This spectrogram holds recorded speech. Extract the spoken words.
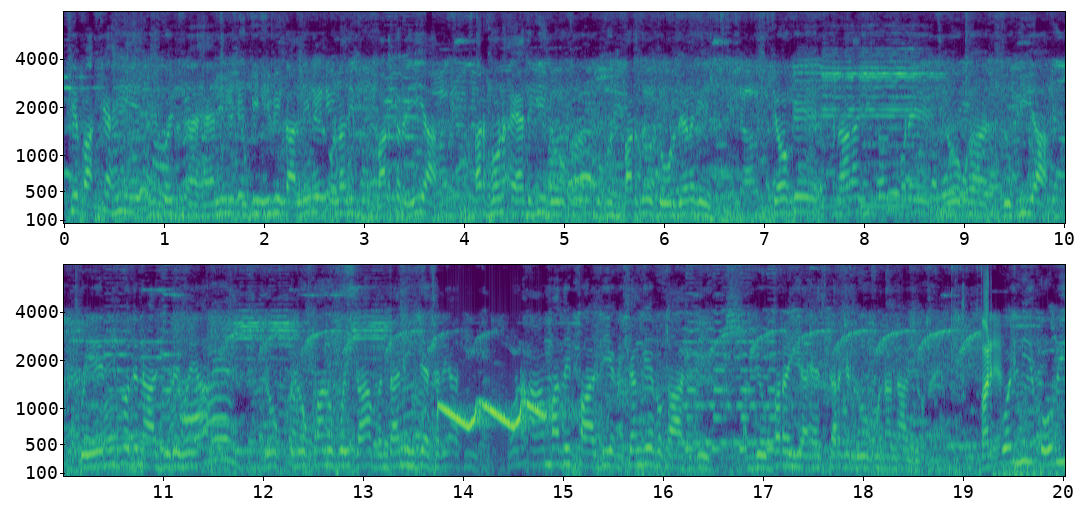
ਪਿੱਛੇ ਵਾਕਿਆ ਹੀ ਕੋਈ ਹੈ ਨਹੀਂ, ਕੋਈ ਕਿਸੇ ਵੀ ਗੱਲ ਨਹੀਂ ਵੀ ਉਹਨਾਂ ਦੀ ਵਰਤ ਰਹੀ ਆ, ਪਰ ਹੁਣ ਐਤਕੀ ਲੋਕ ਉਸ ਵਰਤ ਨੂੰ ਤੋੜ ਦੇਣਗੇ। ਕਿਉਂਕਿ ਰਾਣਾ ਜੀ ਤੋਂ ਵੀ ਬੜੇ ਲੋਕ ਦੁਖੀ ਆ। ਕੋਈ ਇਹ ਨਹੀਂ ਕਿ ਉਹਦੇ ਨਾਲ ਜੁੜੇ ਹੋਏ ਆ। ਲੋਕ ਲੋਕਾਂ ਨੂੰ ਕੋਈ ਗਾਂ ਬੰਦਾ ਨਹੀਂ ਦਿਸ ਰਿਹਾ ਆਮ ਆਦਮੀ ਪਾਰਟੀ ਇੱਕ ਚੰਗੇ ਵਿਕਾਸ ਦੀ ਅੱਗੇ ਉੱਪਰ ਰਹੀ ਆ ਇਸ ਕਰਕੇ ਲੋਕ ਉਹਨਾਂ ਨਾਲ ਜੁੜ ਰਹੇ। ਪਰ ਕੋਈ ਨਹੀਂ ਉਹ ਵੀ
